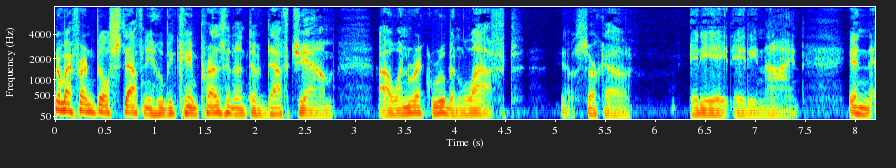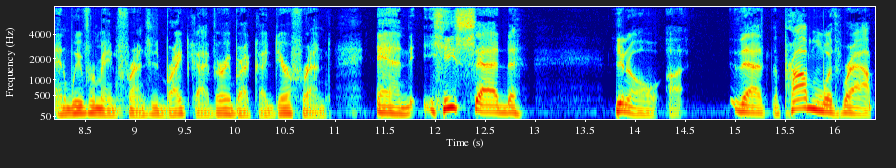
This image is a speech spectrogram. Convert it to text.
know, my friend Bill Stephney, who became president of Def Jam uh, when Rick Rubin left, you know, circa 88, 89. And, and we've remained friends. He's a bright guy, very bright guy, dear friend. And he said, you know, uh, that the problem with rap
